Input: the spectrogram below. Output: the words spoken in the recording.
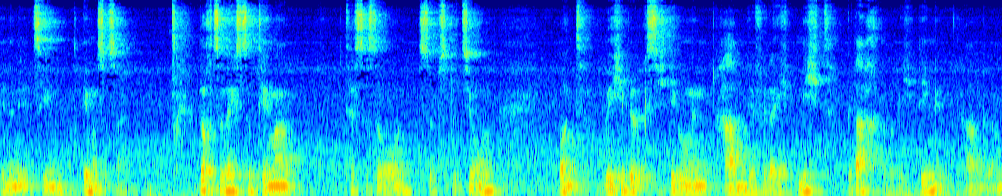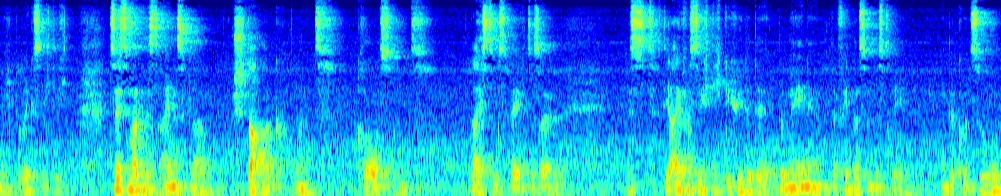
in der Medizin immer so sein. Doch zunächst zum Thema Testosteron, Substitution und welche Berücksichtigungen haben wir vielleicht nicht bedacht oder welche Dinge haben wir nicht berücksichtigt. Zunächst einmal ist eines klar, stark und groß und leistungsfähig zu sein, ist die eifersüchtig gehütete Domäne der Fitnessindustrie. Und der Konsum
